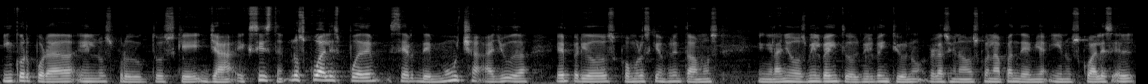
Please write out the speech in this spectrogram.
incorporada en los productos que ya existen, los cuales pueden ser de mucha ayuda en periodos como los que enfrentamos en el año 2020-2021 relacionados con la pandemia y en los cuales el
